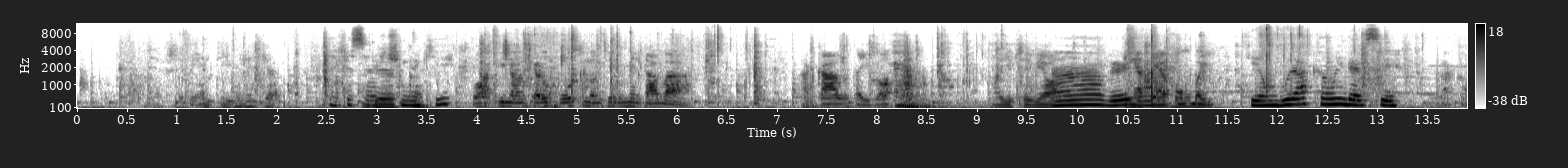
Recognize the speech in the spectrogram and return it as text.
Deve ser bem antigo, né, Thiago? Deixa certinho aqui. Ó, aqui não, que era o posto não que alimentava a casa, Thaís, ó. Aí pra você ver, ó. Ah, Tem até a verdade. bomba aí. Aqui é um buracão, hein? Deve ser. Buracão.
